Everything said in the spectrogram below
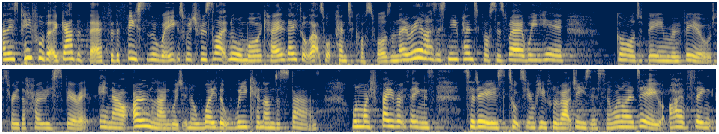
And these people that are gathered there for the Feast of the Weeks, which was like normal, okay, they thought that's what Pentecost was. And they realize this new Pentecost is where we hear God being revealed through the Holy Spirit in our own language in a way that we can understand. One of my favorite things to do is to talk to young people about Jesus. And when I do, I think,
